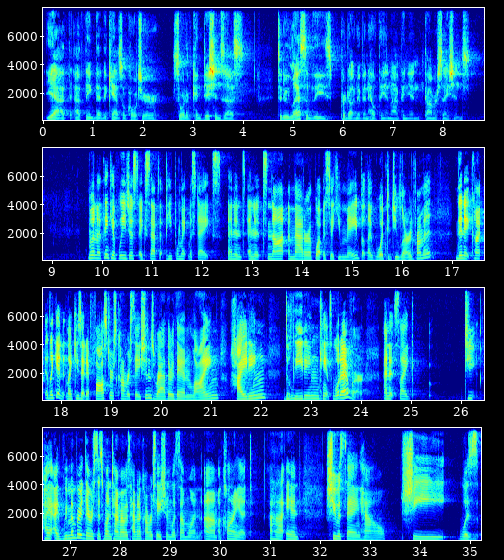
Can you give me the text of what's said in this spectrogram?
yeah I, th- I think that the cancel culture sort of conditions us to do less of these productive and healthy, in my opinion, conversations. Well, and I think if we just accept that people make mistakes, and it's, and it's not a matter of what mistake you made, but like what did you learn from it, then it kind again, like you said, it fosters conversations rather than lying, hiding, deleting, cancel, whatever. And it's like, do you, I, I remember there was this one time I was having a conversation with someone, um, a client, uh, and she was saying how she was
